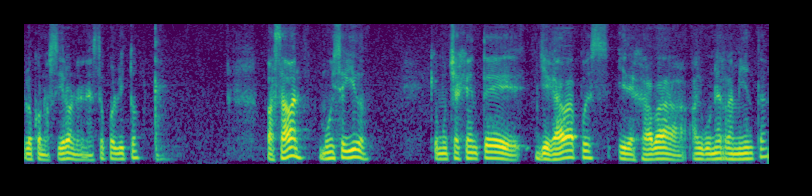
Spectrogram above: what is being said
lo conocieron en este pueblito, pasaban muy seguido. Que mucha gente llegaba pues y dejaba alguna herramienta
